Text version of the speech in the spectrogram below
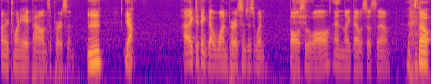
128 pounds a person. mm-hmm. Yeah. I like to think that one person just went balls to the wall and like that was just them. So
